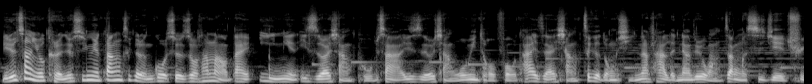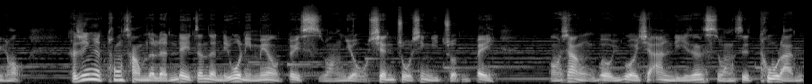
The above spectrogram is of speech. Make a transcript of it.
理论上有可能就是因为当这个人过世的时候，他脑袋意念一直在想菩萨，一直在想阿弥陀佛，他一直在想这个东西，那他能量就往这样的世界去哦。可是因为通常我们的人类真的，如果你没有对死亡有先做心理准备，哦，像我有遇过一些案例，人死亡是突然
